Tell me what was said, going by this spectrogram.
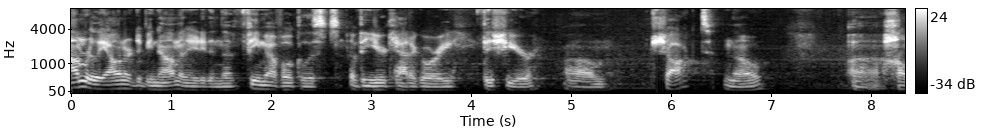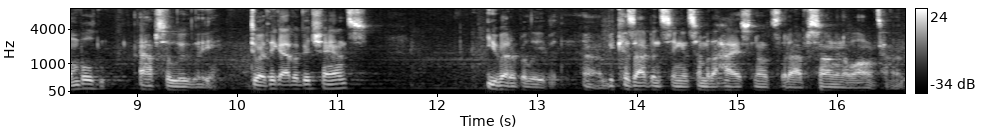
I'm really honored to be nominated in the Female Vocalist of the Year category this year. Um, shocked? No. Uh, humbled? Absolutely. Do I think I have a good chance? You better believe it, uh, because I've been singing some of the highest notes that I've sung in a long time.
